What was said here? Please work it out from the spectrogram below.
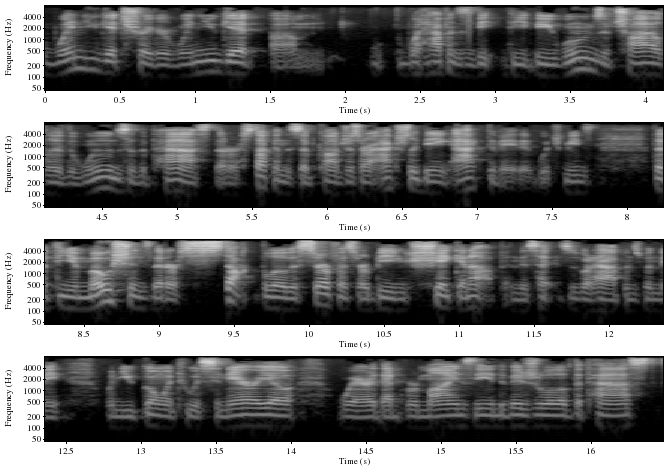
when you get triggered, when you get um, what happens is the, the, the, wounds of childhood, the wounds of the past that are stuck in the subconscious are actually being activated, which means that the emotions that are stuck below the surface are being shaken up. And this, this is what happens when they when you go into a scenario where that reminds the individual of the past.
